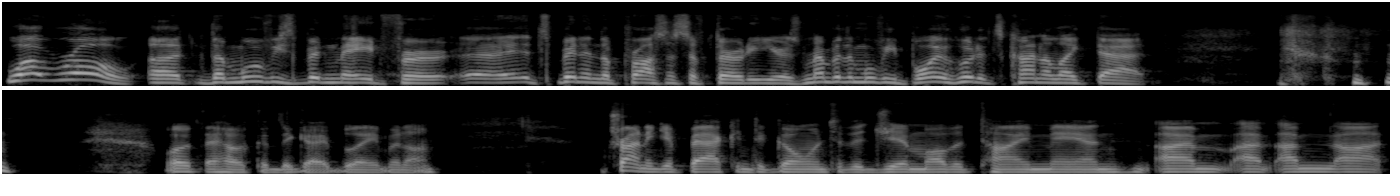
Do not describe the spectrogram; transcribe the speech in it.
what role? Uh, the movie's been made for. Uh, it's been in the process of thirty years. Remember the movie Boyhood? It's kind of like that. what the hell could the guy blame it on? Trying to get back into going to the gym all the time, man. I'm I'm, I'm not.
